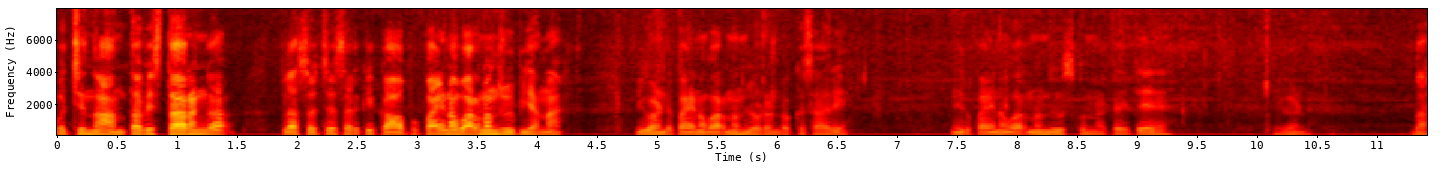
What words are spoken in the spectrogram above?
వచ్చిందో? అంత విస్తారంగా ప్లస్ వచ్చేసరికి కాపు. పైన వర్ణం చూపియన్న ఇగోండి పైన వర్ణం చూడండి ఒక్కసారి. మీరు పైన వర్ణం చూసుకున్నట్టయితే ఇగోండి. బా.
